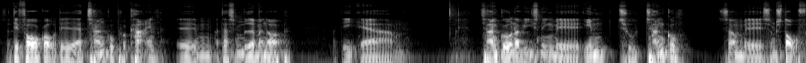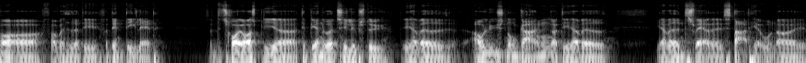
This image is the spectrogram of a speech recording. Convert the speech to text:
Så det foregår, det er tango på kajen, øh, og der møder man op. Og det er øhm, tangoundervisning med M2 Tango, som, øh, som står for, og, for, hvad hedder det, for den del af det. Så det tror jeg også bliver, det bliver noget af tilløbsstykke. Det har været aflyst nogle gange, og det har været, det har været en svær øh, start her under, øh,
